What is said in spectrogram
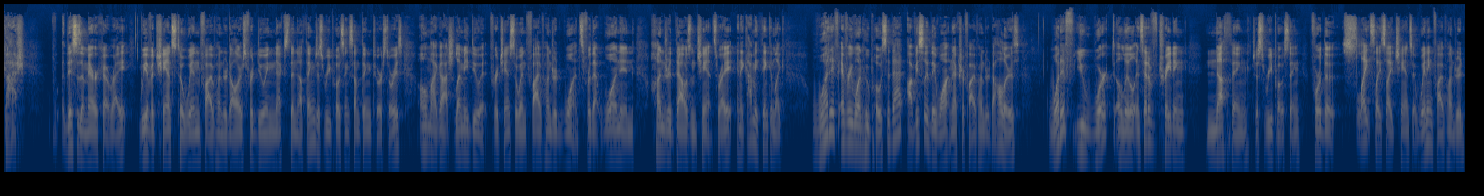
gosh, this is America, right? We have a chance to win $500 for doing next to nothing, just reposting something to our stories. Oh my gosh, let me do it for a chance to win 500 once for that one in 100,000 chance, right? And it got me thinking like what if everyone who posted that, obviously they want an extra $500, what if you worked a little instead of trading nothing, just reposting for the slight slight slight chance at winning 500,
